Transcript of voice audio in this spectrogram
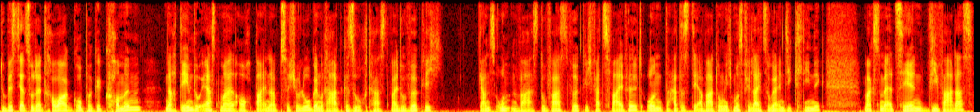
Du bist ja zu der Trauergruppe gekommen, nachdem du erstmal auch bei einer Psychologin Rat gesucht hast, weil du wirklich ganz unten warst. Du warst wirklich verzweifelt und hattest die Erwartung, ich muss vielleicht sogar in die Klinik. Magst du mir erzählen, wie war das?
